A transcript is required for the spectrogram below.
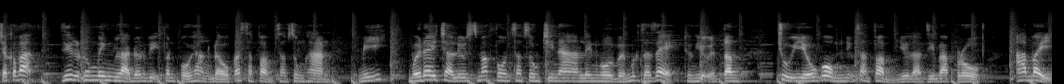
Chào các bạn, Di động thông minh là đơn vị phân phối hàng đầu các sản phẩm Samsung Hàn, Mỹ. Mới đây trào lưu smartphone Samsung China lên ngôi với mức giá rẻ, thương hiệu yên tâm, chủ yếu gồm những sản phẩm như là Z3 Pro, A7,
